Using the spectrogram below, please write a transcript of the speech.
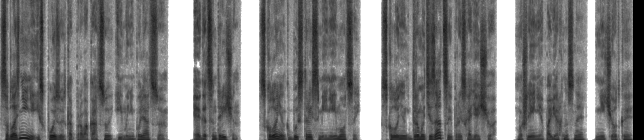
Соблазнение использует как провокацию и манипуляцию. Эгоцентричен, склонен к быстрой смене эмоций, склонен к драматизации происходящего, мышление поверхностное, нечеткое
